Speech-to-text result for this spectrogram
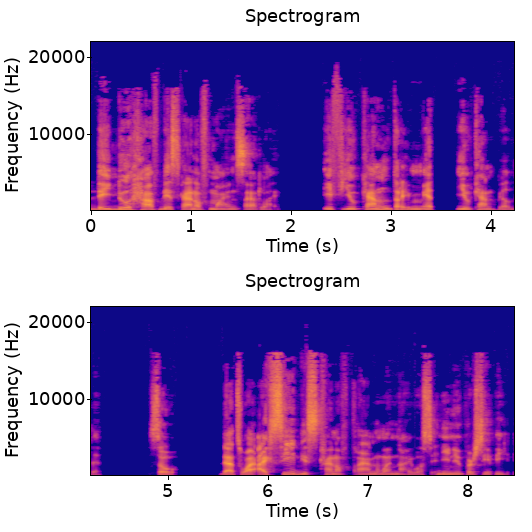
they do have this kind of mindset like, if you can dream it, you can build it. So that's why I see this kind of trend when I was in university.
